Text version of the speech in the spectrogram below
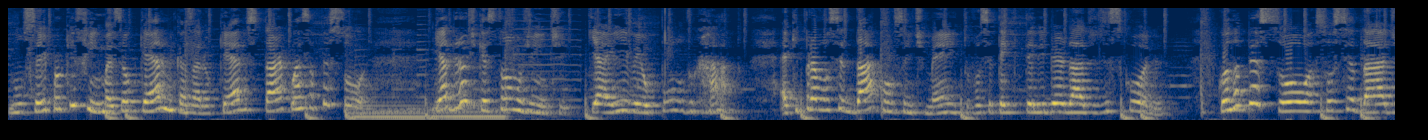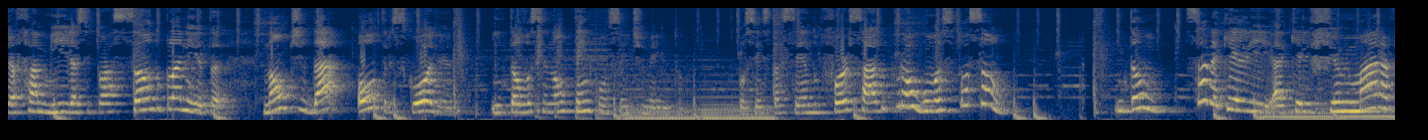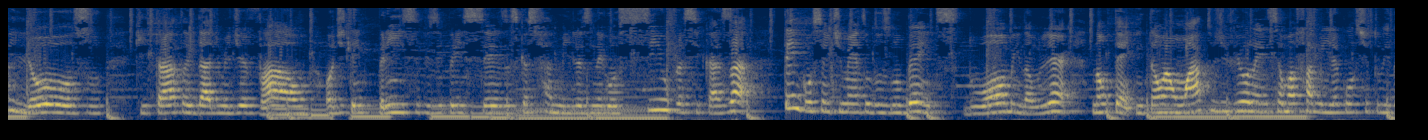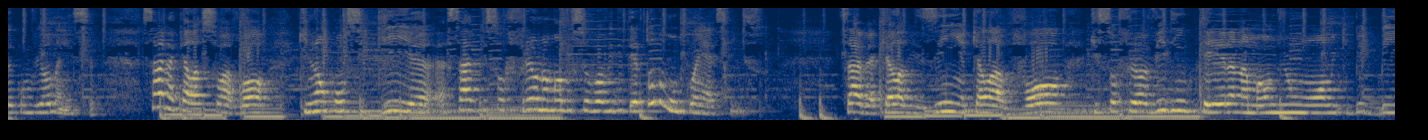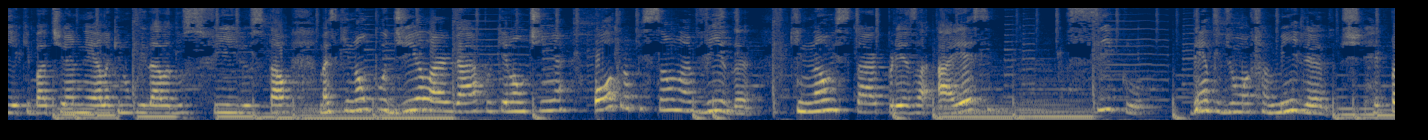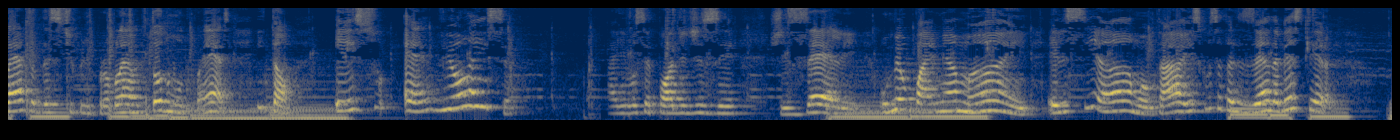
Não sei por que fim, mas eu quero me casar, eu quero estar com essa pessoa. E a grande questão, gente, que aí vem o pulo do gato, é que para você dar consentimento, você tem que ter liberdade de escolha. Quando a pessoa, a sociedade, a família, a situação do planeta não te dá outra escolha, então você não tem consentimento. Você está sendo forçado por alguma situação. Então, sabe aquele, aquele filme maravilhoso que trata a idade medieval, onde tem príncipes e princesas que as famílias negociam para se casar? Tem consentimento dos nubentes, do homem, da mulher? Não tem. Então é um ato de violência, é uma família constituída com violência. Sabe aquela sua avó que não conseguia, sabe, que sofreu na mão do seu avô a vida inteira? Todo mundo conhece isso. Sabe, aquela vizinha, aquela avó que sofreu a vida inteira na mão de um homem que bebia, que batia nela, que não cuidava dos filhos tal, mas que não podia largar porque não tinha outra opção na vida que não estar presa a esse ciclo dentro de uma família repleta desse tipo de problema que todo mundo conhece. Então, isso é violência. Aí você pode dizer, Gisele, o meu pai e minha mãe, eles se amam, tá? Isso que você tá dizendo é besteira.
